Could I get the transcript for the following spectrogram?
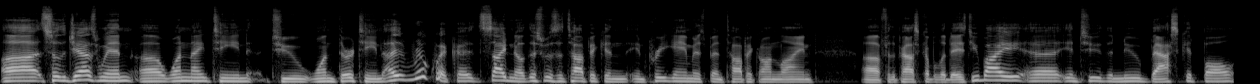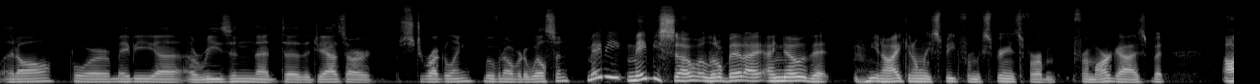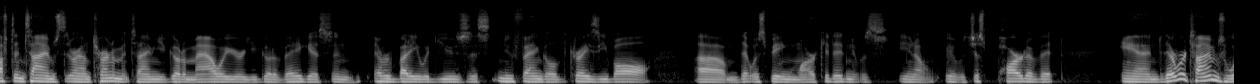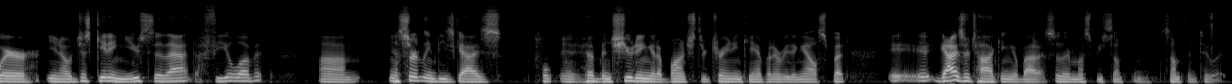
Uh, so the Jazz win uh, 119 to 113. Uh, real quick, uh, side note this was a topic in, in pregame, and it's been topic online uh, for the past couple of days. Do you buy uh, into the new basketball at all for maybe a reason that the Jazz are struggling moving over to Wilson? Maybe, maybe so, a little bit. I, I know that you know, I can only speak from experience from from our guys, but oftentimes around tournament time, you'd go to Maui or you'd go to Vegas, and everybody would use this newfangled crazy ball um, that was being marketed, and it was you know it was just part of it. And there were times where you know just getting used to that, the feel of it, um, and certainly these guys eh, have been shooting it a bunch through training camp and everything else, but. It, it, guys are talking about it, so there must be something something to it.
